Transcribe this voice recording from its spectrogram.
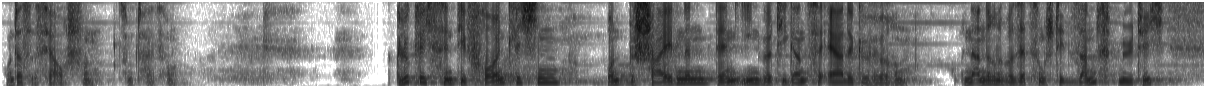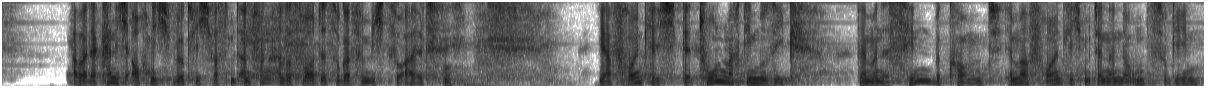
Und das ist ja auch schon zum Teil so. Glücklich sind die Freundlichen und Bescheidenen, denn ihnen wird die ganze Erde gehören. In anderen Übersetzungen steht sanftmütig, aber da kann ich auch nicht wirklich was mit anfangen. Also das Wort ist sogar für mich zu alt. Ja, freundlich. Der Ton macht die Musik. Wenn man es hinbekommt, immer freundlich miteinander umzugehen,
